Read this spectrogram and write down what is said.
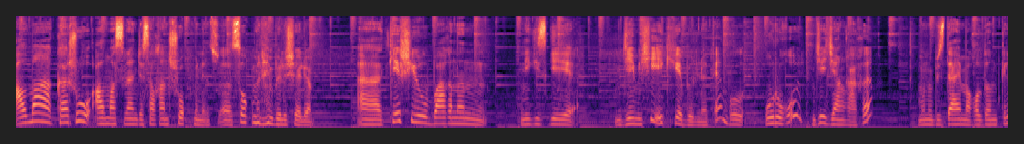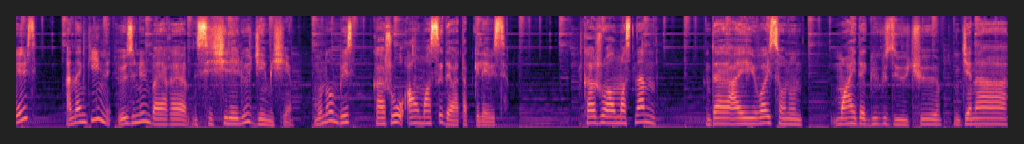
алма кажу алмасынан жасалган шок менен э, сок менен бөлүшөлү. Кешью багынын негизги жемиши экиге бөлүнөт э. Бул уругу же жаңгагы. Муну биз дайыма колдонуп келебиз. Андан кийин өзүнүн баягы ширелүү жемиши. Муну биз кажу алмасы деп атап келебиз. Кажу алмасынан да аябай сонун майда күйгүзүүчү жана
